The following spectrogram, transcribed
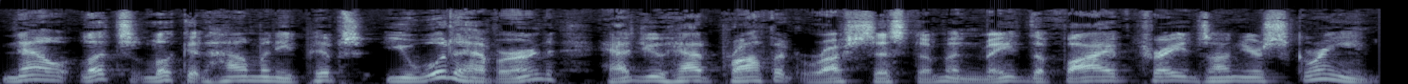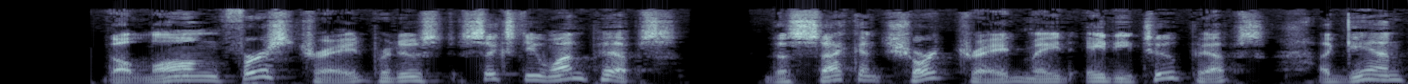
Now let's look at how many pips you would have earned had you had Profit Rush system and made the five trades on your screen. The long first trade produced 61 pips. The second short trade made 82 pips. Again,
